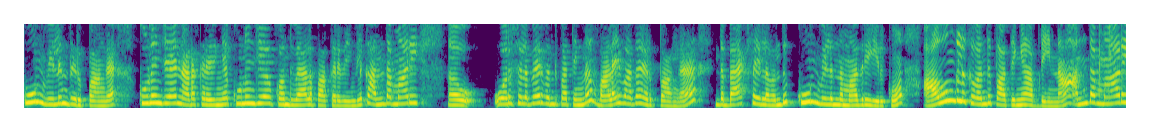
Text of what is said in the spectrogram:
கூன் விழுந்து இருப்பாங்க. குனிஞ்சே நடக்கிறவங்க குனிஞ்சே உட்காந்து வேலை பார்க்குறவங்களுக்கு அந்த மாதிரி ஒரு சில பேர் வந்து பார்த்தீங்கன்னா வளைவாக தான் இருப்பாங்க. இந்த பேக் சைடில் வந்து கூன் விழுந்த மாதிரி இருக்கும். அவங்களுக்கு வந்து பார்த்தீங்க அப்படின்னா அந்த மாதிரி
